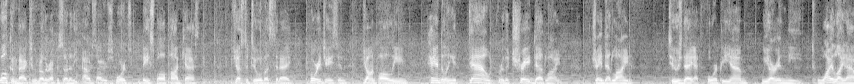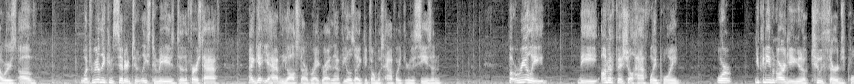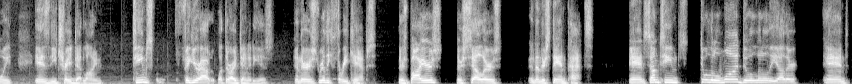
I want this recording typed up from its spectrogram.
Welcome back to another episode of the Outsider Sports Baseball Podcast. Just the two of us today Corey Jason, John Pauline, handling it down for the trade deadline. Trade deadline Tuesday at 4 p.m. We are in the twilight hours of what's really considered to, at least to me, is to the first half. I get you have the All Star break, right? And that feels like it's almost halfway through the season. But really, the unofficial halfway point, or you could even argue, you know, two thirds point, is the trade deadline. Teams figure out what their identity is. And there's really three camps there's buyers, there's sellers, and then there's stand pats. And some teams do a little one, do a little the other. And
